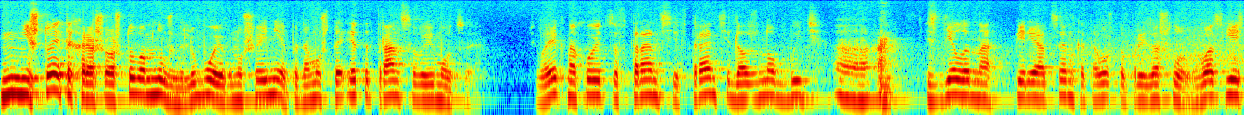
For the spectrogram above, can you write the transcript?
Не что это хорошо, а что вам нужно. Любое внушение, потому что это трансовая эмоция. Человек находится в трансе. В трансе должно быть а, сделана переоценка того, что произошло. У вас есть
